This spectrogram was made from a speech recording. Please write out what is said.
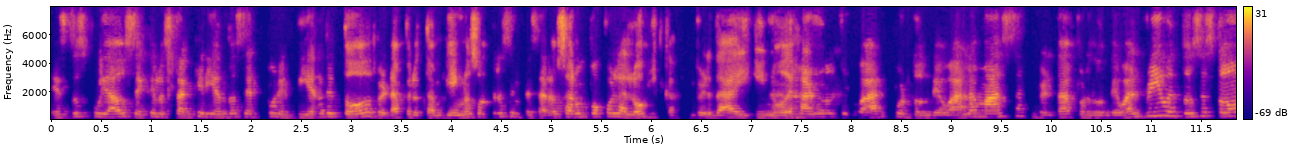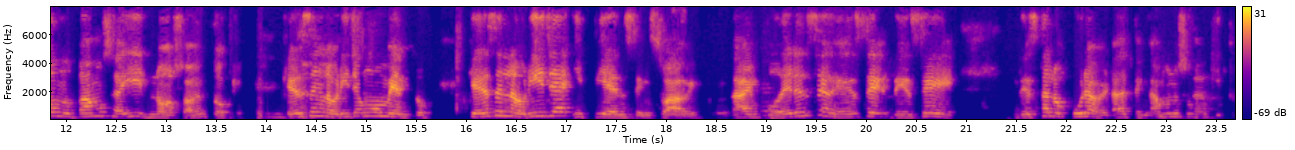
estos cuidados sé que lo están queriendo hacer por el bien de todos, ¿verdad? Pero también nosotros empezar a usar un poco la lógica, ¿verdad? Y, no dejarnos llevar por donde va la masa, ¿verdad? Por donde va el río, entonces todos nos vamos a ir. No, suave toque. Quédense en la orilla un momento, quédense en la orilla y piensen suave, ¿verdad? Empodérense de, ese, de, ese, de esta locura, ¿verdad? Tengámonos un poquito.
